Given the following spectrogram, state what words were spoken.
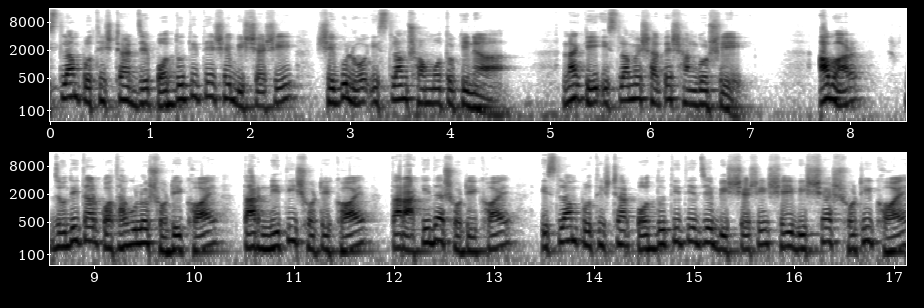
ইসলাম প্রতিষ্ঠার যে পদ্ধতিতে সে বিশ্বাসী, সেগুলো ইসলাম সম্মত কিনা, নাকি ইসলামের সাথে সাংঘর্ষিক। আবার যদি তার কথাগুলো সঠিক হয়, তার নীতি সঠিক হয়, তার আকিদা সঠিক হয়, ইসলাম প্রতিষ্ঠার পদ্ধতিতে যে বিশ্বাসী, সেই বিশ্বাস সঠিক হয়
